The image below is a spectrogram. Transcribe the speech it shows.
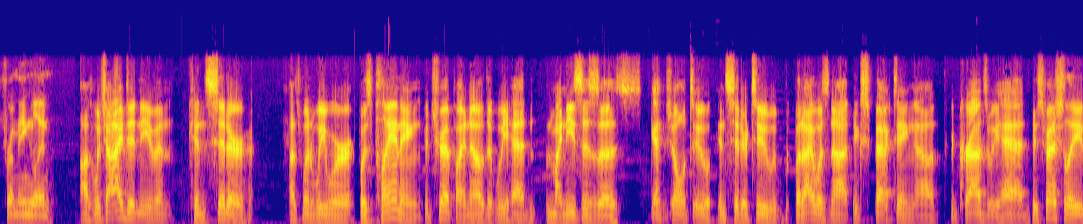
from England, uh, which I didn't even consider as when we were was planning the trip. I know that we had my niece's uh, schedule to consider too, but I was not expecting uh, the crowds we had. Especially,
